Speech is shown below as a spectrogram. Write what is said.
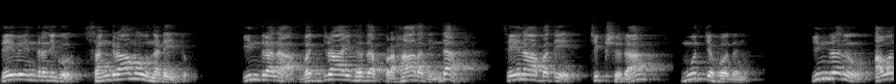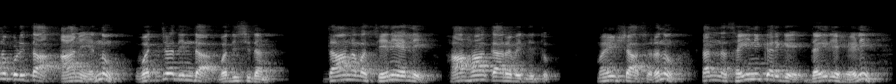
ದೇವೇಂದ್ರನಿಗೂ ಸಂಗ್ರಾಮವು ನಡೆಯಿತು. ಇಂದ್ರನ ವಜ್ರಾಯುಧದ ಪ್ರಹಾರದಿಂದ ಸೇನಾಪತಿ ಚಿಕ್ಷುರ ಮೂರ್ಛೆ ಹೋದನು. ಇಂದ್ರನು ಅವನು ಕುಳಿತ ಆನೆಯನ್ನು ವಜ್ರದಿಂದ ವಧಿಸಿದನು. ದಾನವ ಸೇನೆಯಲ್ಲಿ ಹಾಹಾಕಾರವೆದ್ದಿತು. ಮಹಿಷಾಸುರನು ತನ್ನ ಸೈನಿಕರಿಗೆ ಧೈರ್ಯ ಹೇಳಿ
